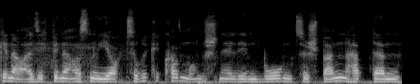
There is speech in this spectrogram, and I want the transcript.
Genau, also ich bin aus New York zurückgekommen, um schnell den Bogen zu spannen, habe dann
